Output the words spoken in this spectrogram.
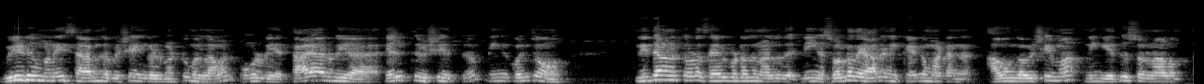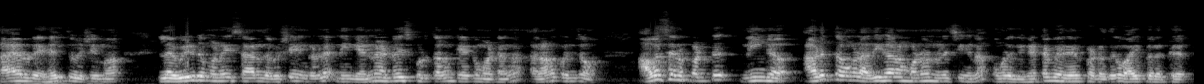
வீடு மனை சார்ந்த விஷயங்கள் மட்டுமல்லாமல் உங்களுடைய தாயாருடைய ஹெல்த் விஷயத்திலும் நீங்க கொஞ்சம் நிதானத்தோட செயல்படுறது நல்லது. நீங்க சொல்றதை யாரும் நீங்க கேட்க மாட்டாங்க. அவங்க விஷயமா நீங்க எது சொன்னாலும் தாயாருடைய ஹெல்த் விஷயமா இல்ல வீடு மனை சார்ந்த விஷயங்கள்ல நீங்க என்ன அட்வைஸ் கொடுத்தாலும் கேட்க மாட்டாங்க. அதனால கொஞ்சம் அவசரப்பட்டு நீங்க அடுத்தவங்களை அதிகாரம் பண்ணணும்னு நினைச்சீங்கன்னா உங்களுக்கு கெட்ட பேர் ஏற்படுறதுக்கு வாய்ப்பு இருக்கு.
